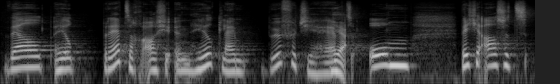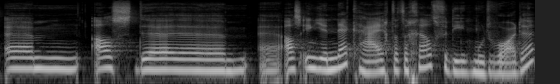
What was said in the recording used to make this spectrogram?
wel heel prettig als je een heel klein buffertje hebt Ja. om. Weet je, als het ehm, als, de, eh, als in je nek hijgt dat er geld verdiend moet worden.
